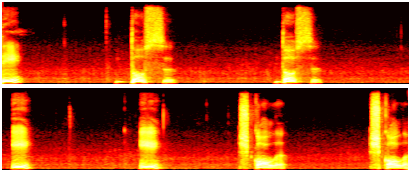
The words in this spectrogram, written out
D doce doce E E escola escola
